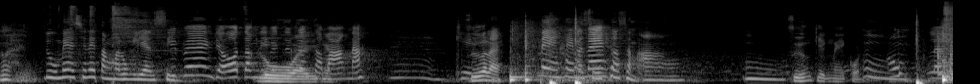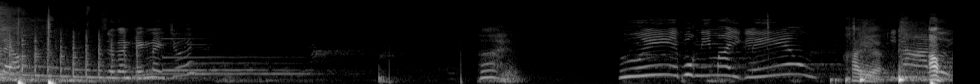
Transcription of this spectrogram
เฮ้ยดูแม่ฉันได้ตังค์มาโรงเรียนสิ พี่แป้งเดี๋ยวเอาตังค์นี้ไปซื้อเครื่องสำอางนะอืมโอเคซื้ออะไร แม่ให้มาซื้อเครื่องสำอางอืมซื้อกางเกงในก่อนอืมเอ้าแล้วแล้วซื้อกางเกงในช่วยเฮ้ยเฮ้ยไอ้พวกนี้มาอีกแล้วใครอะอีนาเอ้า เลย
